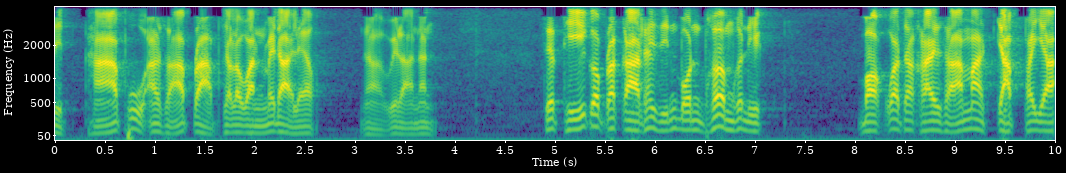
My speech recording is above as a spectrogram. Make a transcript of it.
สิทธิ์หาผู้อาสาปราบชลวันไม่ได้แล้วนะเวลานั้น เศรษฐีก็ประกาศให้สินบนเพิ่มขึ้นอีก บอกว่าถ้าใครสามารถจับพญา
